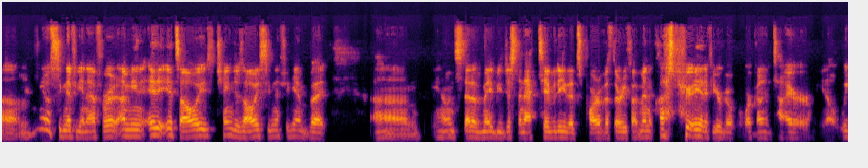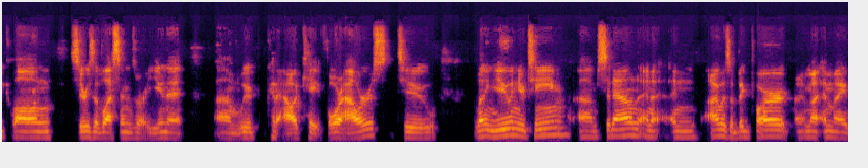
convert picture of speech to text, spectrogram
um, you know significant effort. I mean, it, it's always change is always significant, but um, you know instead of maybe just an activity that's part of a 35 minute class period, if you were going to work on an entire you know week long series of lessons or a unit, um, we could allocate four hours to letting you and your team um, sit down and and I was a big part and my, and my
